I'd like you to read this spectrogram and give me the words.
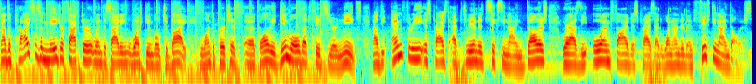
Now the price is a major factor when deciding what gimbal to buy. You want to purchase a quality gimbal that fits your needs. Now the M3 is priced at $369, whereas the OM5 is priced at $159.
